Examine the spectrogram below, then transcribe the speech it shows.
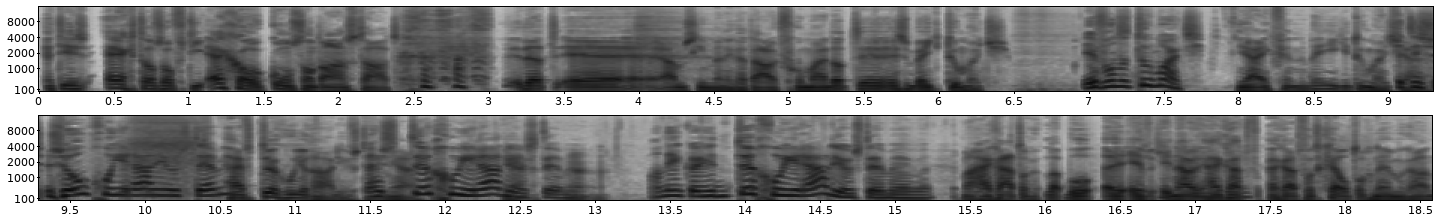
Het is echt alsof die echo constant aanstaat. dat, uh, ja, misschien ben ik dat oud voor, maar dat uh, is een beetje too much. Je vond het too much? Ja, ik vind het een beetje too much, Het ja. is zo'n goede radiostem? Hij heeft te goede radiostem, Hij heeft ja. te goede radiostem. Wanneer kan je een te goede radiostem hebben? Maar hij gaat toch, even, nou, hij, gaat, hij gaat voor het geld toch nemen gaan.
